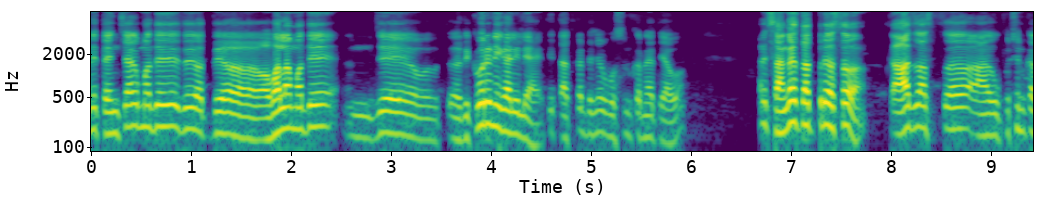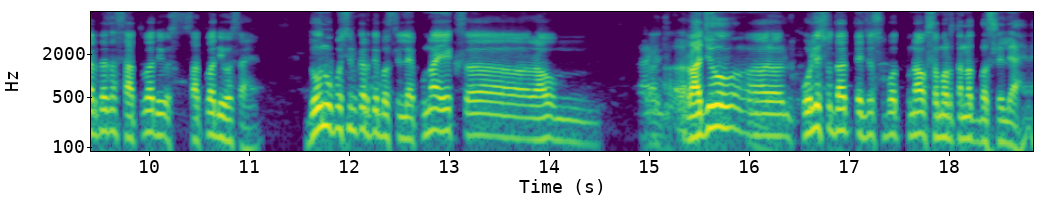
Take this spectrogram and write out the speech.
आणि त्यांच्यामध्ये जे अहवालामध्ये जे रिकव्हरी निघालेली आहे ती तात्काळ त्यांच्यावर वसूल करण्यात यावं. आणि सांगायचं तात्पर्य असं का आज आज उपोषणकर्त्याचा सातवा दिवस सातवा दिवस आहे. दोन उपोषणकर्ते बसलेले आहे पुन्हा एक राव राजू. कोले सुद्धा त्याच्यासोबत पुन्हा समर्थनात बसलेले आहे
